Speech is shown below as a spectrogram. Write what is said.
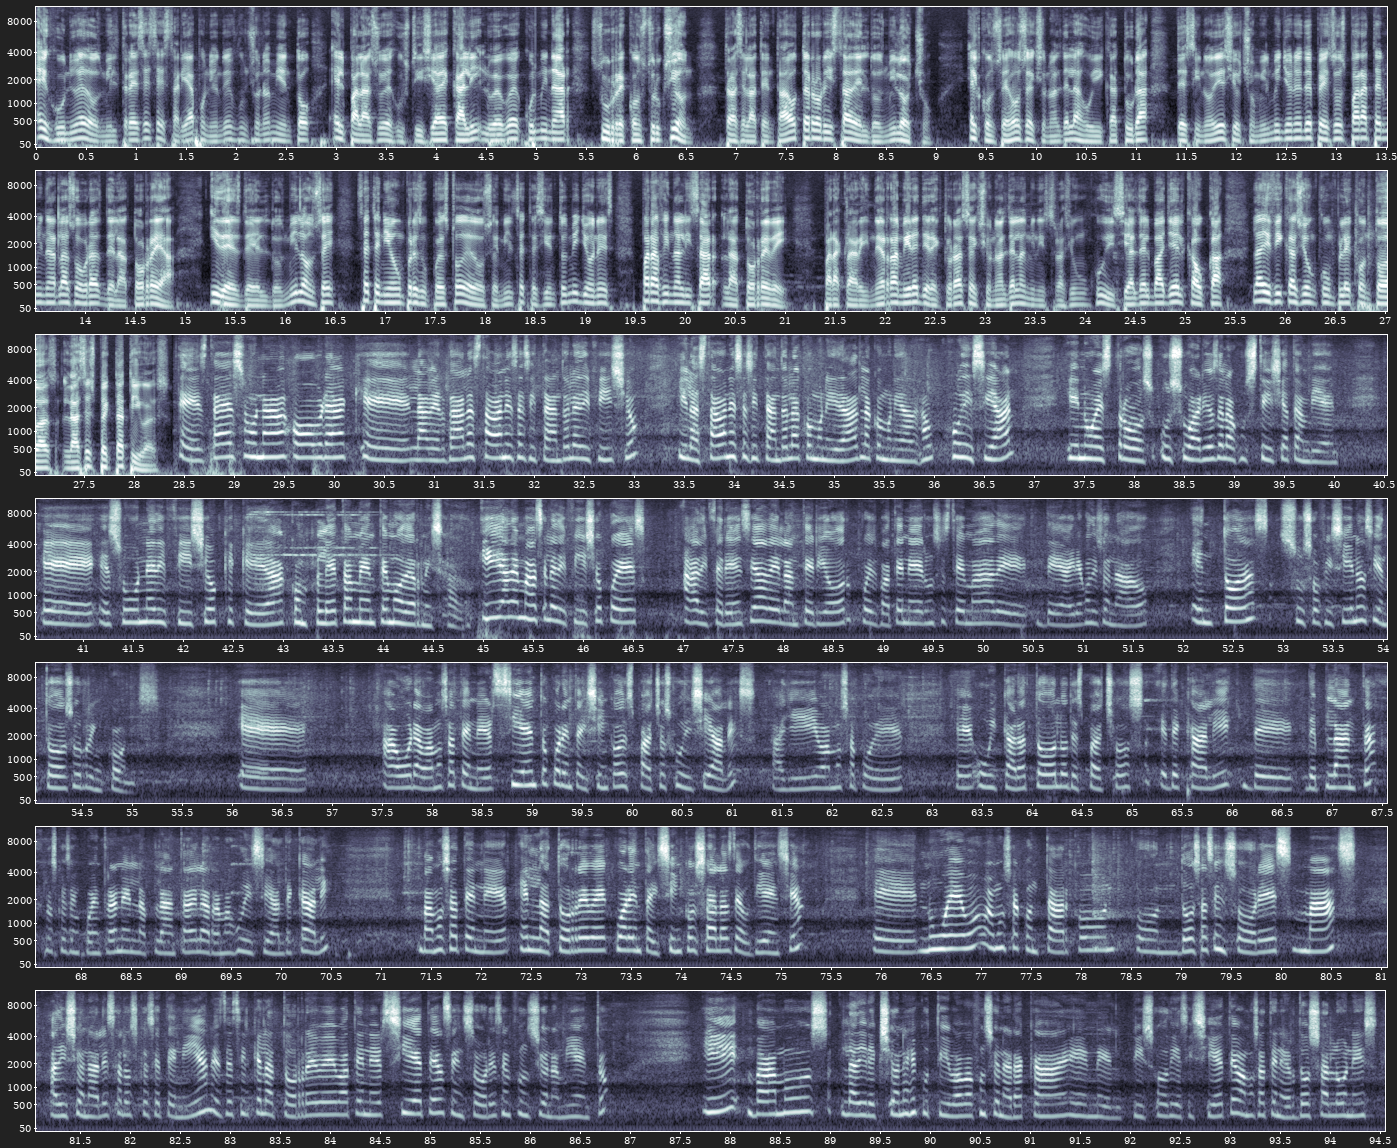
En junio de 2013 se estaría poniendo en funcionamiento el Palacio de Justicia de Cali luego de culminar su reconstrucción tras el atentado terrorista del 2008 el Consejo Seccional de la Judicatura destinó 18 mil millones de pesos para terminar las obras de la Torre A y desde el 2011 se tenía un presupuesto de 12 mil 700 millones para finalizar la Torre B. Para Clarinés Ramírez, directora seccional de la Administración Judicial del Valle del Cauca, la edificación cumple con todas las expectativas. Esta es una obra que la verdad la estaba necesitando el edificio y la estaba necesitando la comunidad, la comunidad judicial y nuestros usuarios de la justicia también. Eh, es un edificio que queda completamente modernizado. Y además el edificio, pues, a diferencia del anterior, pues va a tener un sistema de, aire acondicionado en todas sus oficinas y en todos sus rincones. Eh, ahora vamos a tener 145 despachos judiciales. Allí vamos a poder eh, ubicar a todos los despachos eh, de Cali de, planta, los que se encuentran en la planta de la rama judicial de Cali. Vamos a tener en la Torre B 45 salas de audiencia. Eh, nuevo, vamos a contar con, con dos ascensores más adicionales a los que se tenían, es decir que la Torre B va a tener siete ascensores en funcionamiento. Y vamos, la dirección ejecutiva va a funcionar acá en el piso 17, vamos a tener dos salones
